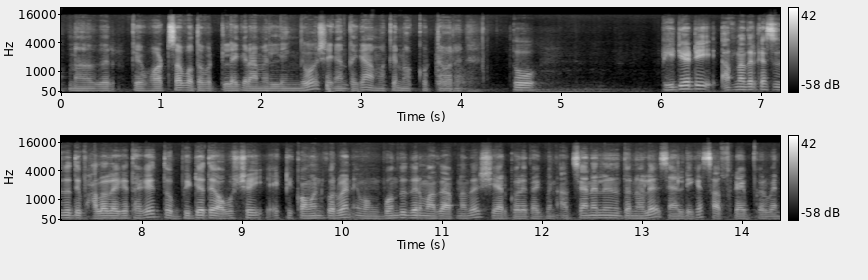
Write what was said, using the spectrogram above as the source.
আপনাদেরকে হোয়াটসঅ্যাপ অথবা টেলিগ্রামের লিঙ্ক দেবো, সেখান থেকে আমাকে নক করতে পারেন। তো ভিডিওটি আপনাদের কাছে যদি ভালো লেগে থাকে, তো ভিডিওতে অবশ্যই একটি কমেন্ট করবেন এবং বন্ধুদের মাঝে আপনাদের শেয়ার করে থাকবেন। আর চ্যানেলে নতুন হলে চ্যানেলটিকে সাবস্ক্রাইব করবেন।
